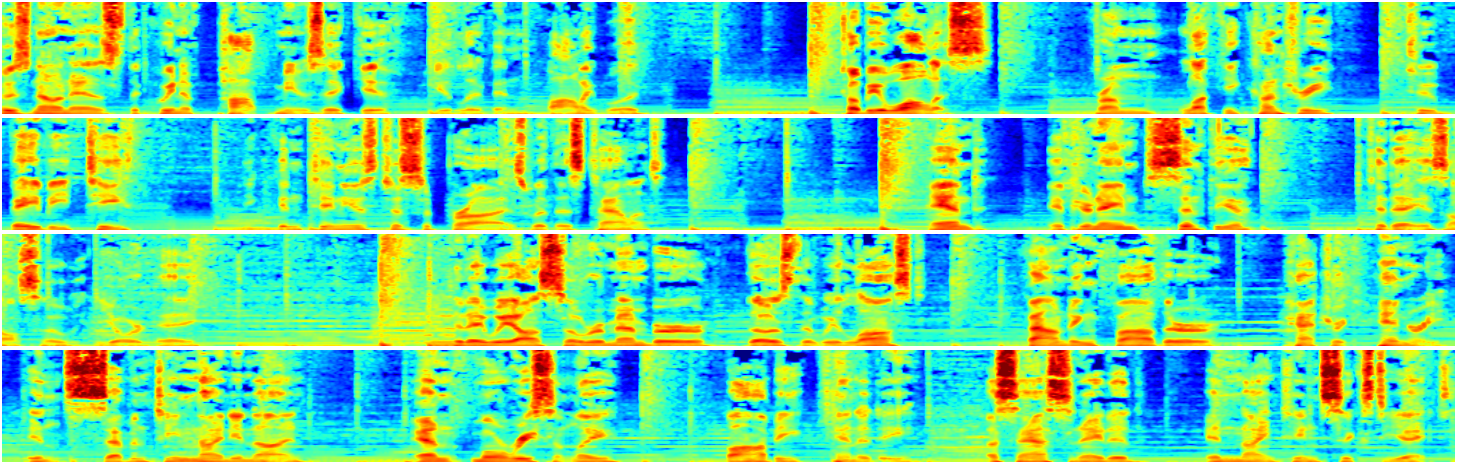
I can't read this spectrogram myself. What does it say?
who's known as the Queen of Pop Music if you live in Bollywood, Toby Wallace, from Lucky Country to Baby Teeth, he continues to surprise with his talent. And if you're named Cynthia, today is also your day. Today we also remember those that we lost founding father Patrick Henry in 1799, and more recently, Bobby Kennedy, assassinated in 1968.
